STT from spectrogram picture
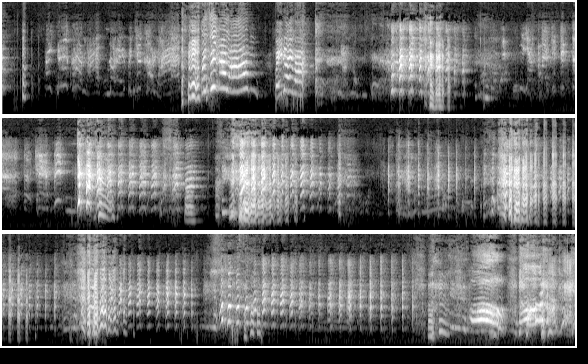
ไปซื้อข้าวหลามไปด้วยมา โอ้โอ้หางแข็ง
